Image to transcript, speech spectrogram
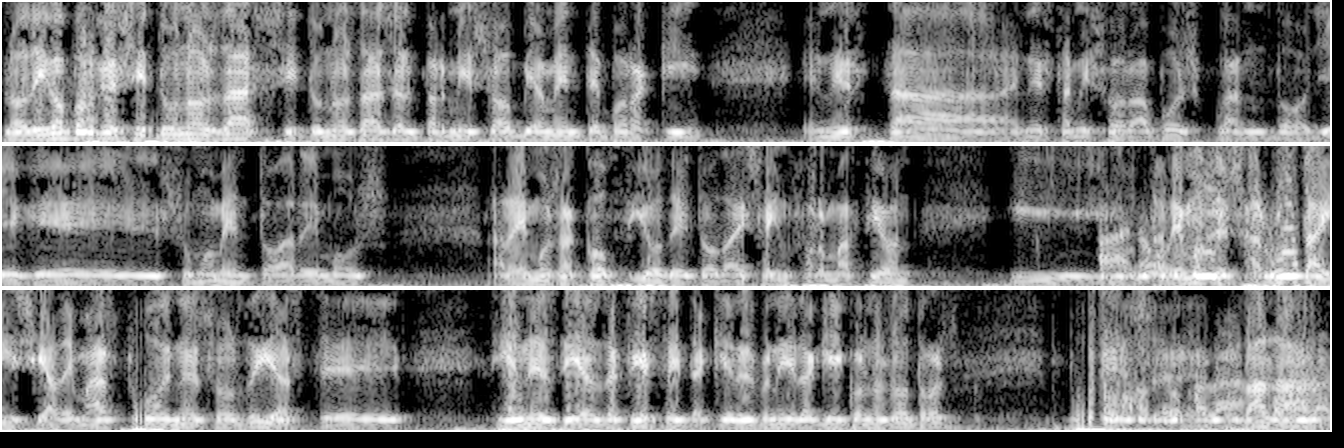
lo digo porque si tú nos das, si tú nos das el permiso, obviamente por aquí en esta en esta emisora, pues cuando llegue su momento haremos haremos acopio de toda esa información y ah, montaremos de esa ruta. Y si además tú en esos días te tienes días de fiesta y te quieres venir aquí con nosotros pues, eh, pues nada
